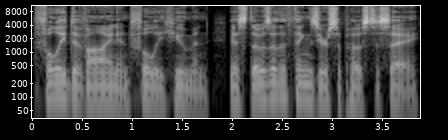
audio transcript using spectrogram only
fully divine and fully human. Yes, those are the things you're supposed to say.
